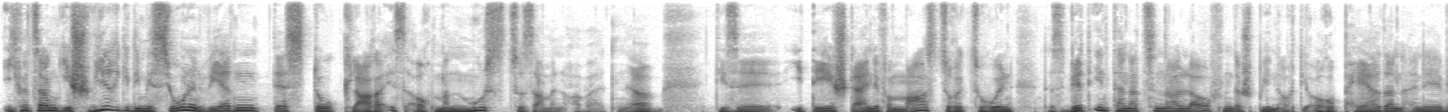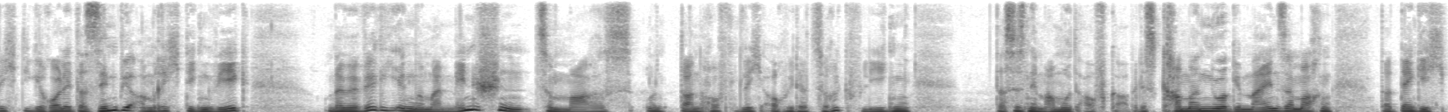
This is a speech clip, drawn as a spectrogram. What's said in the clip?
Ich würde sagen, je schwieriger die Missionen werden, desto klarer ist auch, man muss zusammenarbeiten. Ja diese Idee, Steine vom Mars zurückzuholen, das wird international laufen. Da spielen auch die Europäer dann eine wichtige Rolle. Da sind wir am richtigen Weg. Und wenn wir wirklich irgendwann mal Menschen zum Mars und dann hoffentlich auch wieder zurückfliegen, das ist eine Mammutaufgabe. Das kann man nur gemeinsam machen. Da denke ich,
